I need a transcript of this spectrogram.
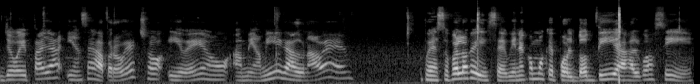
Yo voy para allá y entonces aprovecho y veo a mi amiga de una vez. Pues eso fue lo que hice, vine como que por dos días, algo así.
